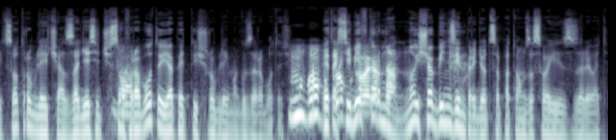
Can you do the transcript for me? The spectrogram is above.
500 рублей в час. За 10 часов да. работы я 5000 рублей могу заработать. Ну, грубо, Это грубо себе говоря, в карман. Да. Но еще бензин придется потом за свои заливать.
